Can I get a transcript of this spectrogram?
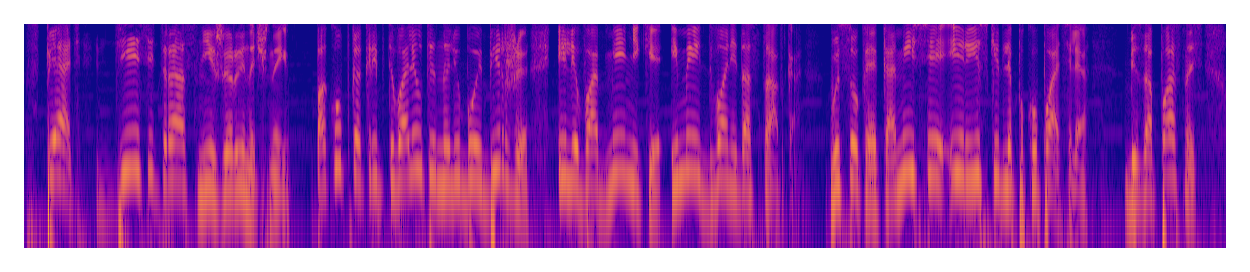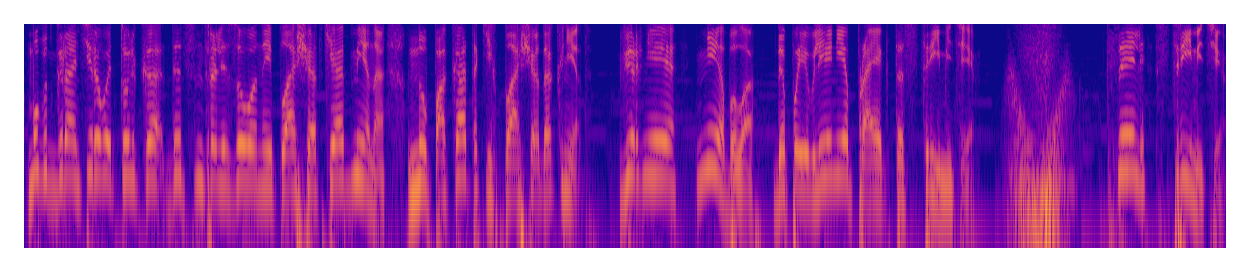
в 5-10 раз ниже рыночной. Покупка криптовалюты на любой бирже или в обменнике имеет два недостатка – высокая комиссия и риски для покупателя – Безопасность могут гарантировать только децентрализованные площадки обмена, но пока таких площадок нет. Вернее, не было до появления проекта Streamity. Цель Streamity.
